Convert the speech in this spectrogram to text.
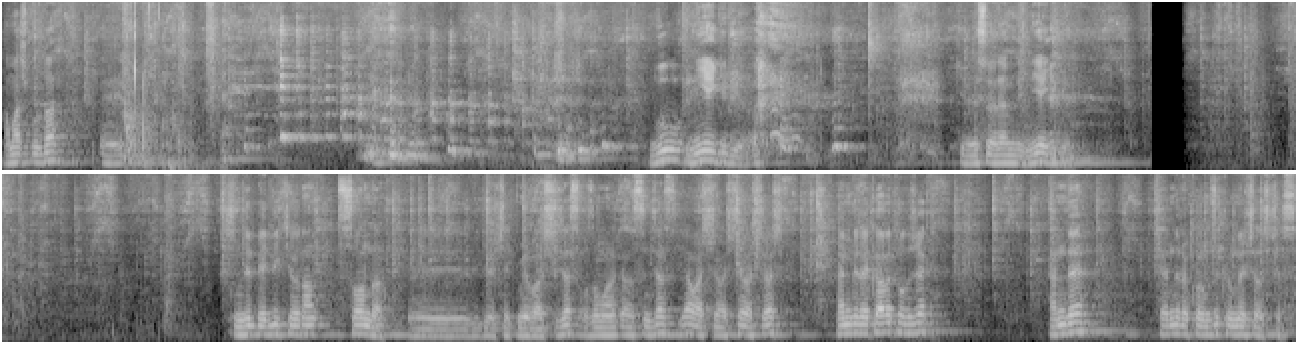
Amaç burada e, bu niye gülüyor? Gerisi önemli. Niye gülüyor? Şimdi belli kilodan sonra e, video çekmeye başlayacağız. O zamana kadar ısınacağız. Yavaş yavaş yavaş yavaş. Hem bir rekabet olacak hem de kendi rekorumuzu kırmaya çalışacağız.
